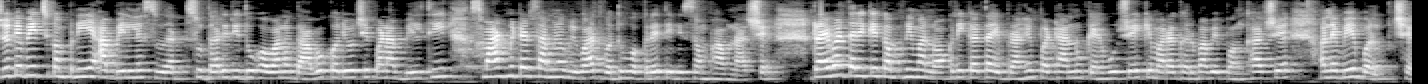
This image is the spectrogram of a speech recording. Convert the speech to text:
જોકે વીજ કંપનીએ આ બિલને સુધારી દીધું હોવાનો દાવો કર્યો છે, પણ આ બિલથી સ્માર્ટ મીટર સામેનો વિવાદ વધુ વકરે તેવી સંભાવના છે. ડ્રાઈવર તરીકે કંપનીમાં નોકરી કરતા ઇબ્રાહિમ પઠાણનું કહેવું છે કે મારા ઘરમાં બે પંખા છે અને બે બલ્બ છે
